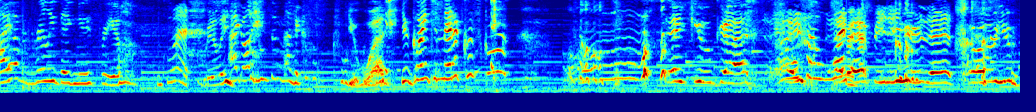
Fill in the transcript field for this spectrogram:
I have really big news for you. What? Really? I got into medical school. You what? You're going to medical school? Oh. Thank you, God. I, how I'm happy to hear that. Oh, you,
